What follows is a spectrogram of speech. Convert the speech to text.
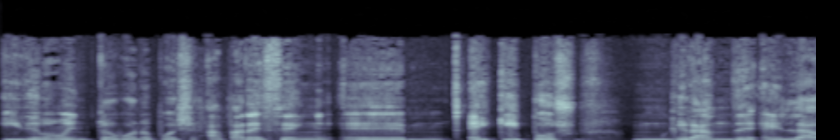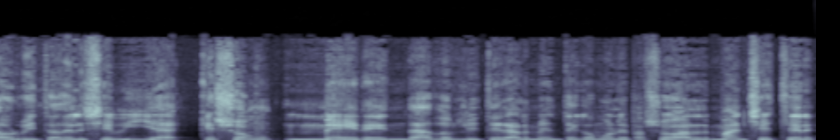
y de momento, bueno, pues aparecen eh, equipos grandes en la órbita del Sevilla que son merendados literalmente como le pasó al Manchester.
